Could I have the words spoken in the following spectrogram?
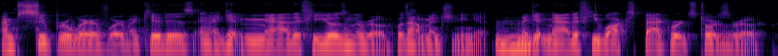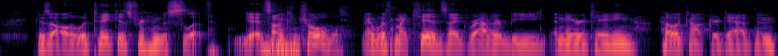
I'm super aware of where my kid is, and I get mad if he goes in the road without mentioning it. Mhm. I get mad if he walks backwards towards the road because all it would take is for him to slip. It's Mm-hmm. uncontrollable. And with my kids, I'd rather be an irritating helicopter dad than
